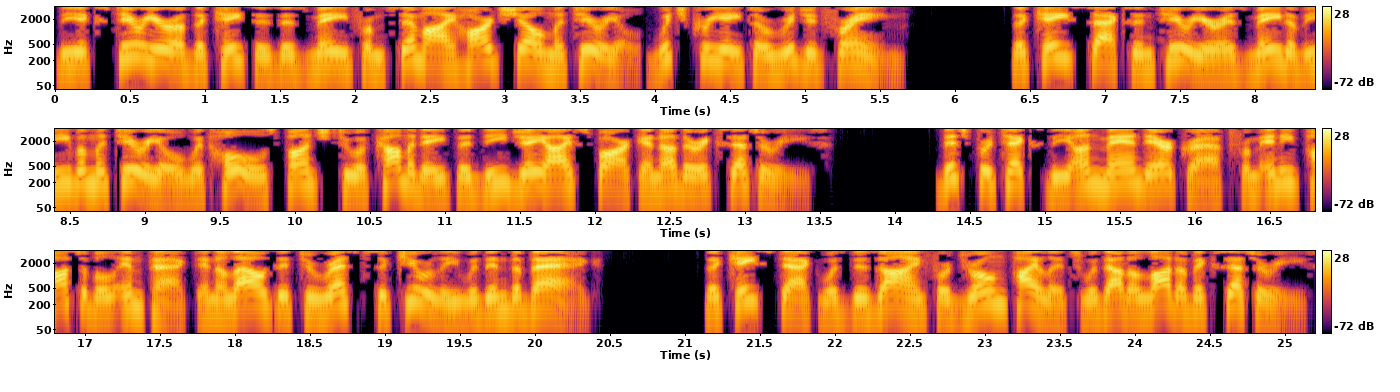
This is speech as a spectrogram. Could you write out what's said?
The exterior of the cases is made from semi-hard shell material, which creates a rigid frame. The case stack's interior is made of EVA material with holes punched to accommodate the DJI Spark and other accessories. This protects the unmanned aircraft from any possible impact and allows it to rest securely within the bag. The case stack was designed for drone pilots without a lot of accessories.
